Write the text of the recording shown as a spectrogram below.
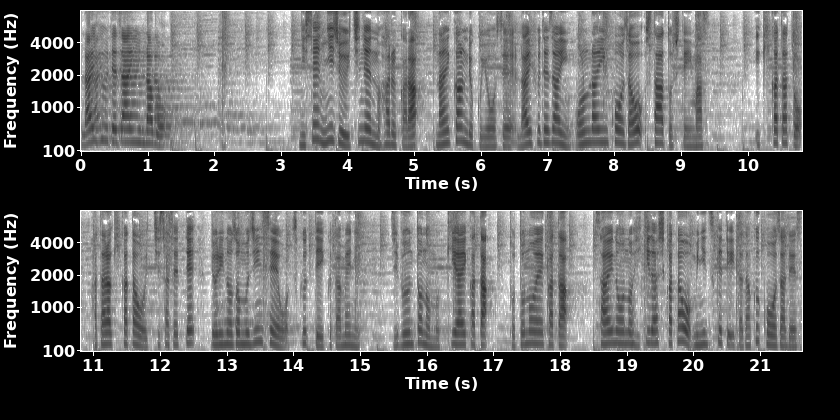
ライフデザインラボ2021年の春から内観力養成ライフデザインオンライン講座をスタートしています。生き方と働き方を一致させてより望む人生を作っていくために自分との向き合い方整え方才能の引き出し方を身につけていただく講座です。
